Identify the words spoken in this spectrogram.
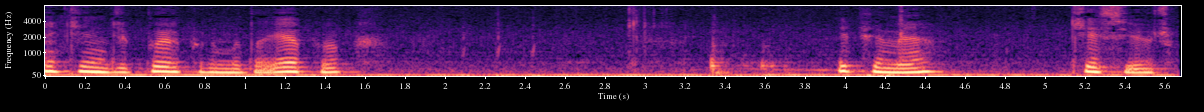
ikinci pırpırımı da yapıp ipimi kesiyorum.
